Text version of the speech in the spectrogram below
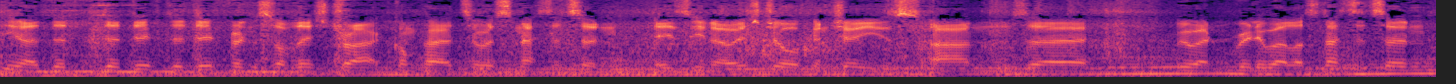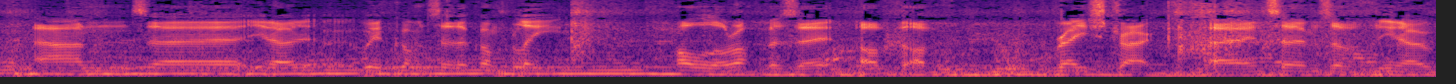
you know the, the, the, difference of this track compared to a Snetterton is you know it's chalk and cheese. And uh, we went really well at Snetterton. And uh, you know we've come to the complete polar opposite of, of racetrack uh, in terms of you know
